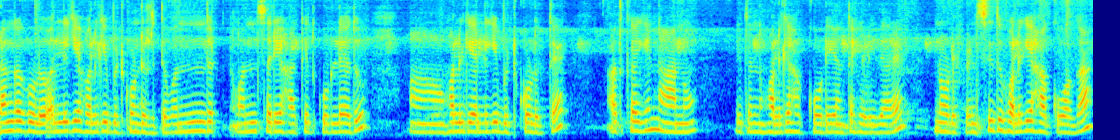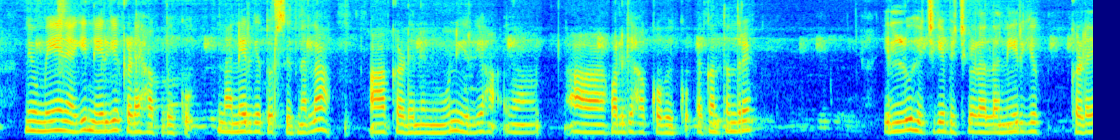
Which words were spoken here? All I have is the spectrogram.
ಲಂಗಗಳು ಅಲ್ಲಿಗೆ ಹೊಲಿಗೆ ಬಿಟ್ಕೊಂಡಿರುತ್ತೆ. ಒಂದು ಒಂದು ಸರಿ ಹಾಕಿದ ಕೂಡಲೇ ಅದು ಹೊಲಿಗೆ ಅಲ್ಲಿಗೆ ಬಿಟ್ಕೊಳ್ಳುತ್ತೆ ಅದಕ್ಕಾಗಿ ನಾನು ಇದನ್ನು ಹೊಲಿಗೆ ಹಾಕ್ಕೊಡಿ ಅಂತ ಹೇಳಿದ್ದಾರೆ. ನೋಡಿ ಫ್ರೆಂಡ್ಸ್ ಇದು ಹೊಲಿಗೆ ಹಾಕುವಾಗ ನೀವು ಮೇಯ್ನಾಗಿ ನೀರಿಗೆ ಕಡೆ ಹಾಕಬೇಕು. ನಾನು ನೀರಿಗೆ ತೋರಿಸಿದ್ನಲ್ಲ, ಆ ಕಡೆನೇ ನೀವು ನೀರಿಗೆ ಹೊಲಿಗೆ ಹಾಕ್ಕೋಬೇಕು. ಯಾಕಂತಂದರೆ ಎಲ್ಲೂ ಹೆಚ್ಚಿಗೆ ಬಿಚ್ಕೊಳ್ಳಲ್ಲ, ನೀರಿಗೆ ಕಡೆ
